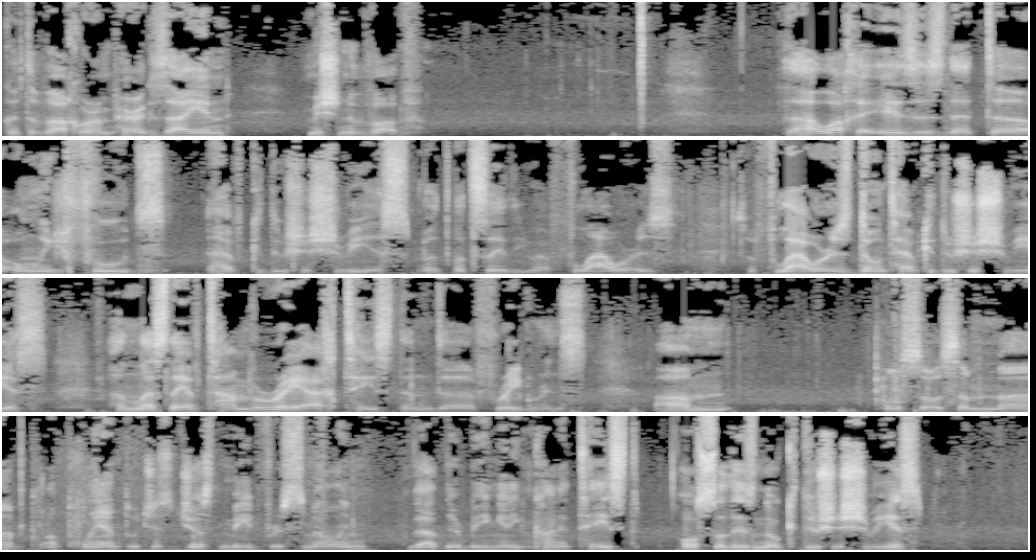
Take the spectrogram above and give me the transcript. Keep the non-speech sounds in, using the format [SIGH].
Good to Vach, on Perak Zayin, Mishnah Vav. The halacha is is that uh, only foods have kedusha shvius, but let's say that you have flowers. So flowers don't have kedusha shvius unless they have tam v'reach, taste and uh, fragrance. Um, also, some uh, a plant which is just made for smelling without there being any kind of taste. Also, there's no kedusha shvius.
